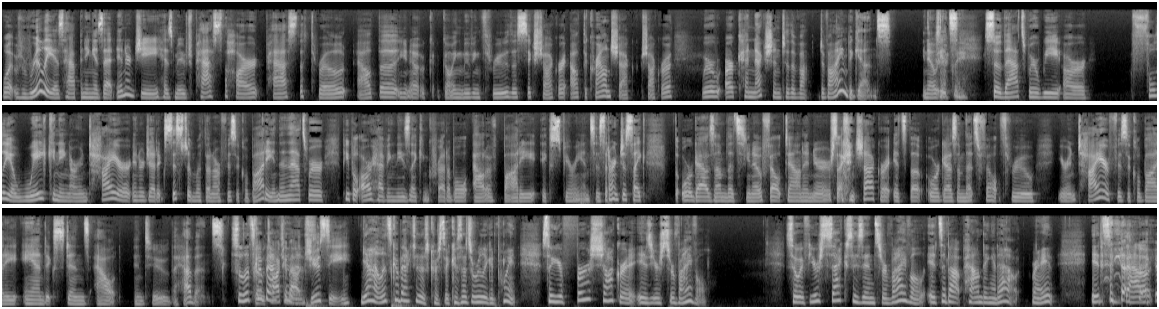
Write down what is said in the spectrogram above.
what really is happening is that energy has moved past the heart, past the throat, out the, you know, going, moving through the sixth chakra, out the crown chakra, where our connection to the divine begins. You know, exactly. it's so that's where we are fully awakening our entire energetic system within our physical body. And then that's where people are having these like incredible out of body experiences that aren't just like the orgasm that's, you know, felt down in your second chakra. It's the orgasm that's felt through your entire physical body and extends out into the heavens. So let's so go back talk to about this. juicy. Yeah, let's go back to this, Krista, because that's a really good point. So your first chakra is your survival. So if your sex is in survival, it's about pounding it out, right? It's about,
